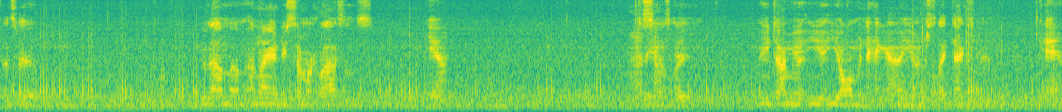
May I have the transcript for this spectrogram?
That's it. Because I'm, I'm I'm not gonna do summer classes. Yeah. That So, you sounds know, good. like, anytime you, you you all want me to hang out, you know, just like text me. Yeah.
